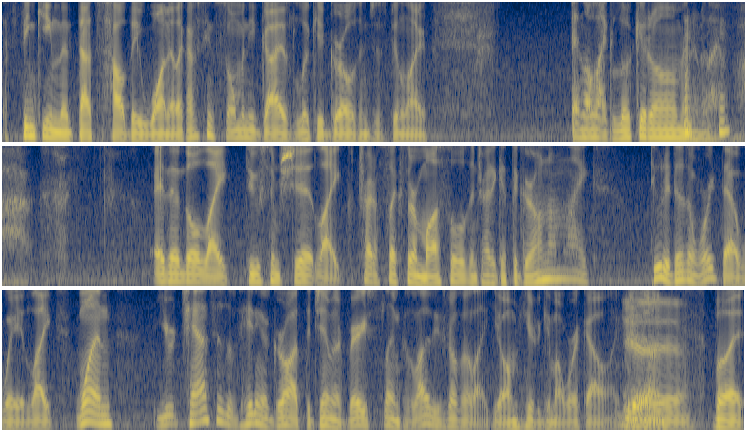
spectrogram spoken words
thinking that that's how they want it. Like I've seen so many guys look at girls and just been like, and they'll like look at them and they're like, mm-hmm. fuck. And then they'll like do some shit like try to flex their muscles and try to get the girl, and I'm like, dude, it doesn't work that way. Like one, your chances of hitting a girl at the gym are very slim because a lot of these girls are like, yo, I'm here to get my workout. Like, Yeah, done. yeah, yeah. But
